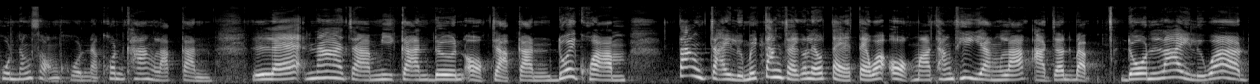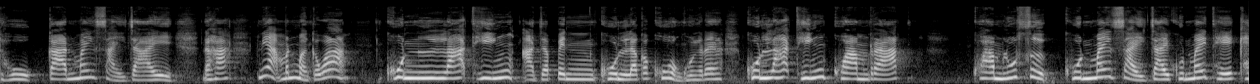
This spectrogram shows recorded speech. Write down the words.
คุณทั้งสองคนนะค่อนข้างรักกัน และน่าจะมีการเดินออกจากกันด้วยความตั้งใจหรือไม่ตั้งใจก็แล้ว แต่แต่ว่าออกมาทั้งที่ยังรักอาจจะแบบโดนไล่หรือว่าถูกการไม่ใส่ใจนะคะ เนี่ยมันเหมือนกับว่า คุณละทิ้งอาจจะเป็นคุณแล้วก็คู่ของคุณก็ได้ คุณละทิ้งความรัก ความรู้สึก คุณไม่ใส่ใจ คุณไม่เทคแค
